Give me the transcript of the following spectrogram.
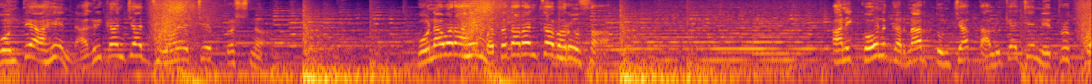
कोणते आहे नागरिकांच्या जिव्हाळ्याचे प्रश्न? कोणावर आहे मतदारांचा भरोसा? आणि कोण करणार तुमच्या तालुक्याचे नेतृत्व?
